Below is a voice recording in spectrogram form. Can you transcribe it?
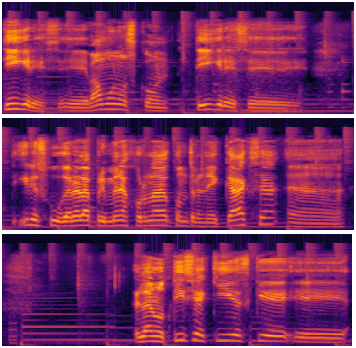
Tigres, vámonos con Tigres. Tigres jugará la primera jornada contra Necaxa. Ah, la noticia aquí es que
